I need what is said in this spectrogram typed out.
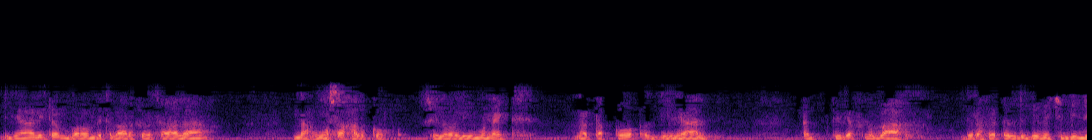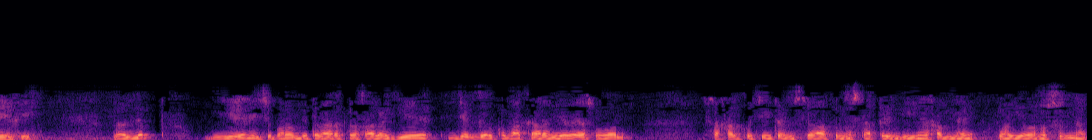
di ñaan itam borom bi tabaraka wa taala ndax mu saxal ko ci loolu yi mu nekk na taqoo ak di ñaan ak di def lu baax di rafetal di jëme ci bindeef yi loolu lépp mu yéene ci borom bi tabaraka wa taala jé jéggal ko bàkkaaram ya weesu woon saxal ko ci itam siraatul mustaqim bi nga xam ne mooy yoonu sunna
